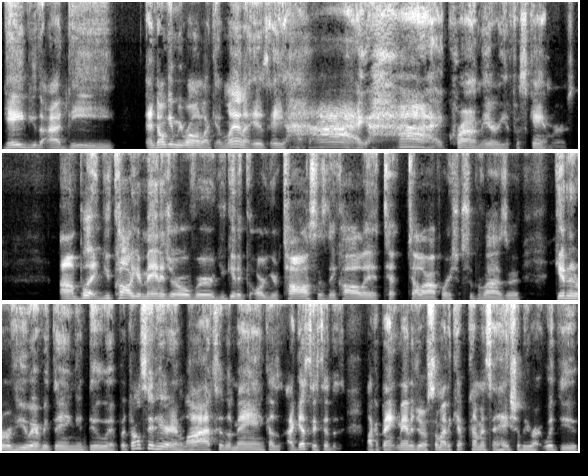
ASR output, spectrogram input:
gave you the ID, and don't get me wrong, like Atlanta is a high, high crime area for scammers. Um, but you call your manager over, you get a or your toss as they call it, t- tell our operation supervisor, get him to review everything and do it. But don't sit here and lie to the man because I guess they said that like a bank manager or somebody kept coming saying, "Hey, she'll be right with you."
